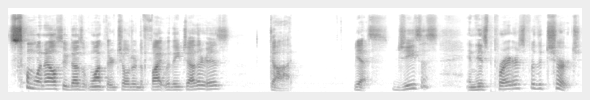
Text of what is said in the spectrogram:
Someone else who doesn't want their children to fight with each other is God. Yes, Jesus, in his prayers for the church,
